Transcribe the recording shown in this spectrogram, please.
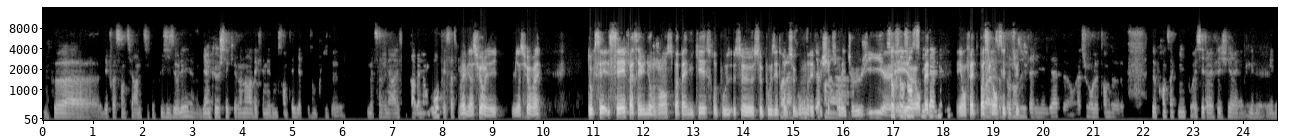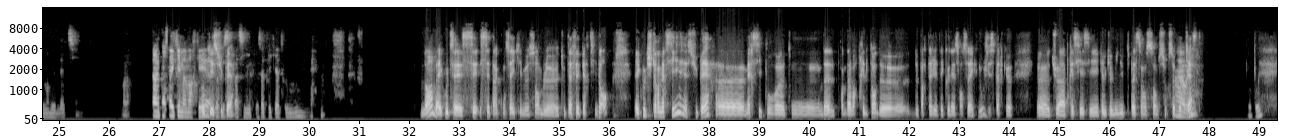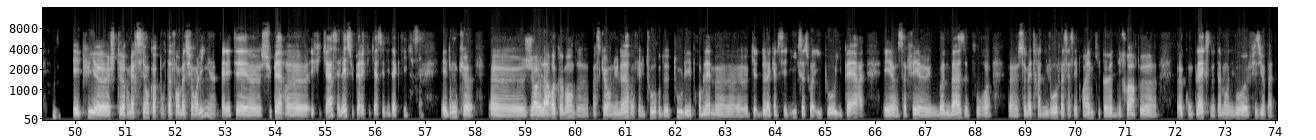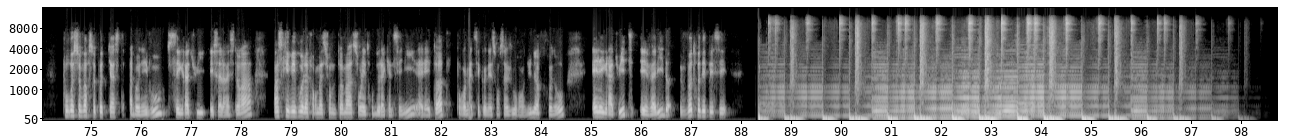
peut euh, des fois se sentir un petit peu plus isolé, bien que je sais que maintenant avec les maisons de santé, il y a de plus en plus de médecins généralistes qui travaillent en groupe et ça. Oui, bien sûr, et bien sûr, ouais. Donc c'est face à une urgence, pas paniquer, se, se, poser 30 Voilà, secondes, réfléchir sur l'étiologie euh, et, euh, en fait, et en fait pas se voilà, lancer tout de suite. immédiate, on a toujours le temps de, de prendre 5 minutes pour essayer de réfléchir et, et de, et demander de l'aide. si-. C'est un conseil qui m'a marqué. Ok, Après, je sais super. pas s'il peut s'appliquer à tout le monde. Non, bah écoute, c'est un conseil qui me semble euh, tout à fait pertinent. Écoute, je te remercie, super. Euh, merci pour euh, ton d'a- d'avoir pris le temps de, de partager tes connaissances avec nous. J'espère que euh, tu as apprécié ces quelques minutes passées ensemble sur ce Ah oui. podcast. Et puis, euh, je te remercie encore pour ta formation en ligne. Elle était euh, super euh, efficace, elle est super efficace et didactique. Merci. Et donc, je la recommande parce qu'en une heure, on fait le tour de tous les problèmes de la calcémie, que ce soit hypo, hyper, et ça fait une bonne base pour se mettre à niveau face à ces problèmes qui peuvent être des fois un peu complexes, notamment au niveau physiopathe. Pour recevoir ce podcast, abonnez-vous, c'est gratuit et ça le restera. Inscrivez-vous à la formation de Thomas sur les troubles de la calcénie. Elle est top pour remettre ses connaissances à jour en une heure chrono. Elle est gratuite et valide votre DPC.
